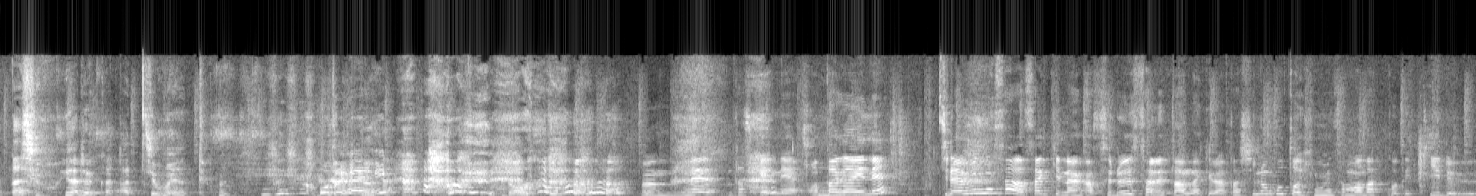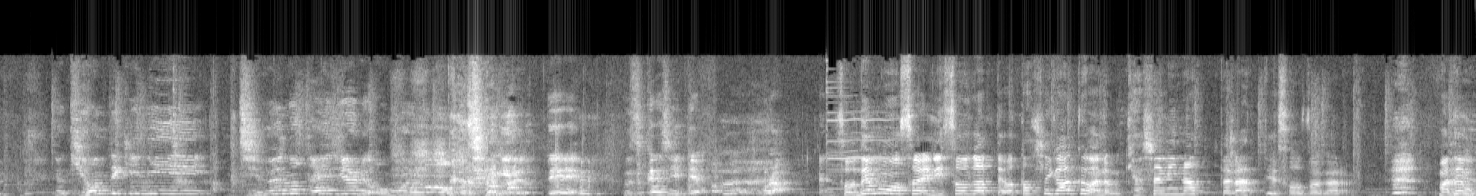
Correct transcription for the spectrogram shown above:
私もやるからあっちもやってほしいお互いに？う？んね確かにね。お互いね、ちなみにささっきなんかスルーされたんだけど私のことを姫様抱っこできる？でも基本的に自分の体重より重いものを持ち上げるって 難しいってやっぱこうほら。そうでもそれ理想があって私があくまでも華奢になったらっていう想像がある まあでも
